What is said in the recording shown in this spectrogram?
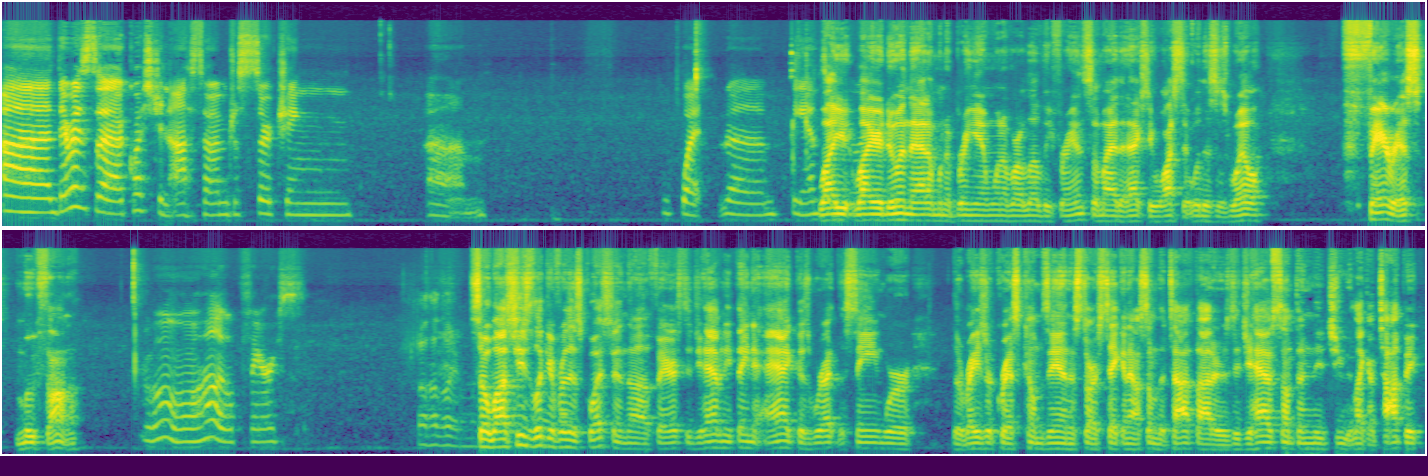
Uh, there was a question asked, so I'm just searching um, what um the answer. While you was. while you're doing that, I'm going to bring in one of our lovely friends, somebody that actually watched it with us as well, Fares Muthana. Oh, hello, Fares. Well, hello, everyone. So while she's looking for this question, uh, Fares, did you have anything to add? Because we're at the scene where the Razor Crest comes in and starts taking out some of the TIE fighters. Did you have something that you like a topic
